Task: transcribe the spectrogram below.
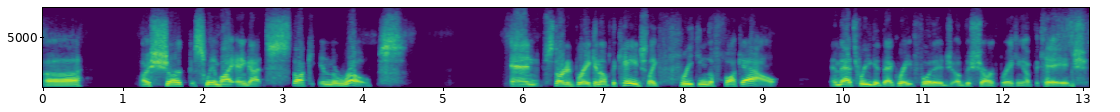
uh, a shark swam by and got stuck in the ropes and started breaking up the cage, like freaking the fuck out. And that's where you get that great footage of the shark breaking up the cage.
